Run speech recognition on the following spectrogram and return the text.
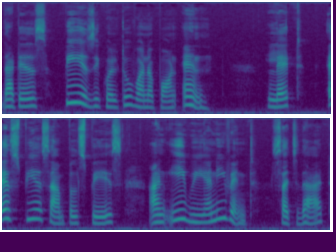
that is p is equal to 1 upon n. Let S be a sample space and E be an event such that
